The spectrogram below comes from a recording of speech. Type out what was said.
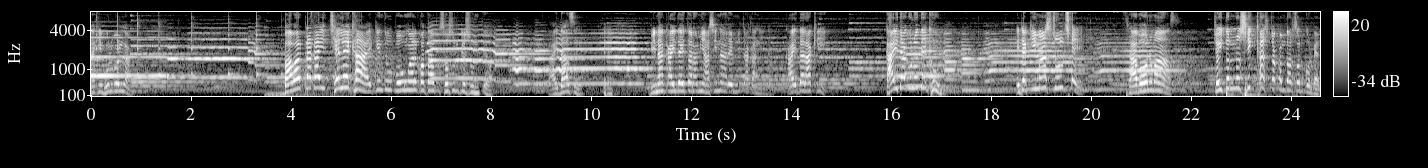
নাকি ভুল বললাম? বাবার টাকায় ছেলে খায়, কিন্তু বৌমার কথা শ্বশুরকে শুনতে হয়। কায়দা আছে? বিনা কায়দায় তো আর আমি আসি না আর এমনি টাকা নিই না। কায়দা রাখি। কায়দাগুলো দেখুন। এটা কি মাস চলছে? শ্রাবণ মাস। চৈতন্য শিক্ষাষ্টকম দর্শন করবেন।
